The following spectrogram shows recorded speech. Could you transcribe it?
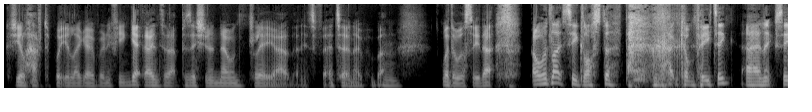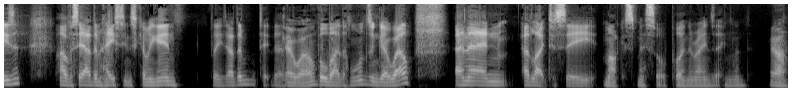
Because you'll have to put your leg over, and if you can get into that position and no one can clear you out, then it's a fair turnover. But Mm. whether we'll see that. I would like to see Gloucester back competing uh, next season. Obviously, Adam Hastings coming in. Please, Adam, take the Go well. bull by the horns and go well. And then I'd like to see Marcus Smith sort of pulling the reins at England. Yeah.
